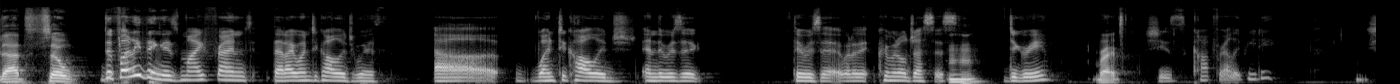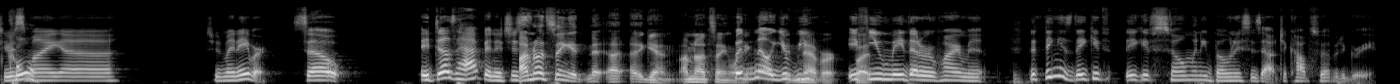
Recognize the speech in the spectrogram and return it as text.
that's so. The funny thing is, my friend that I went to college with uh, went to college, and there was a there was a what are they, criminal justice Mm-hmm. degree. Right. She's cop for LAPD. She was my uh, she was my neighbor. So it does happen. It's just I'm not saying it uh, again. I'm not saying like, But no, you're never. If but you made that a requirement, the thing is, they give they give so many bonuses out to cops who have a degree.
